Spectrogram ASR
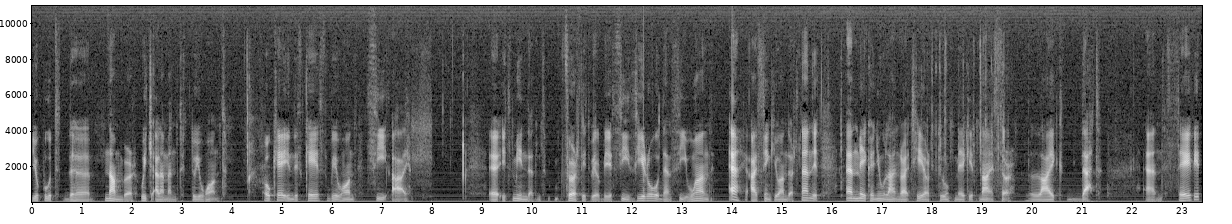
you put the number which element do you want. Okay in this case we want ci uh, it means that first it will be c0 then c1 eh, I think you understand it. And make a new line right here to make it nicer like that and save it.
